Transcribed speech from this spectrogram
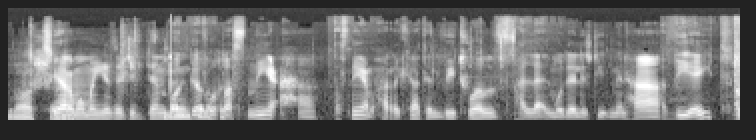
ما شاء سيارة مميزة جدا. بعدين وقفوا. تصنيعها تصنيع محركات ال V12 هلا الموديل الجديد منها V8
